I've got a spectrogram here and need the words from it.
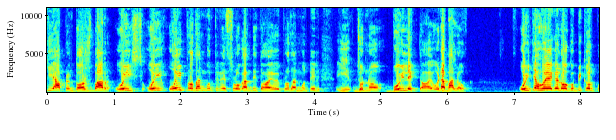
গিয়ে আপনার দশ বার ওই ওই ওই প্রধানমন্ত্রীর স্লোগান দিতে হয় ওই প্রধানমন্ত্রীর জন্য বই লিখতে হয় ওটা ভালো। ওইটা হয়ে গেল বিকল্প।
